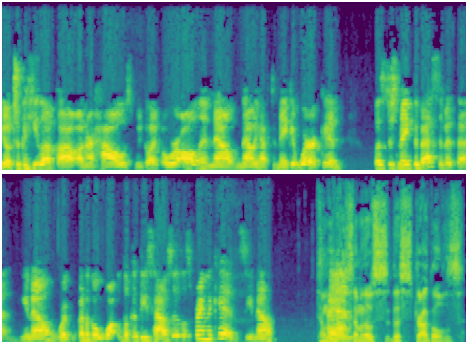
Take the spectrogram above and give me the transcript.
you know, took a HELOC out on our house. We like, oh, we're all in now. Now we have to make it work, and let's just make the best of it. Then, you know, we're gonna go wa- look at these houses. Let's bring the kids. You know, Tell me about some of those the struggles.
